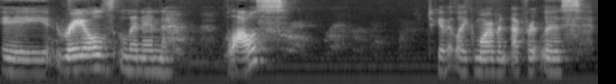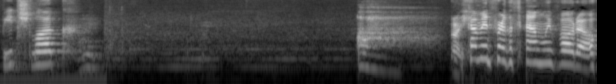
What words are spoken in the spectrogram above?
a Rails linen blouse to give it like more of an effortless beach look. Ah. Come in for the family photo.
